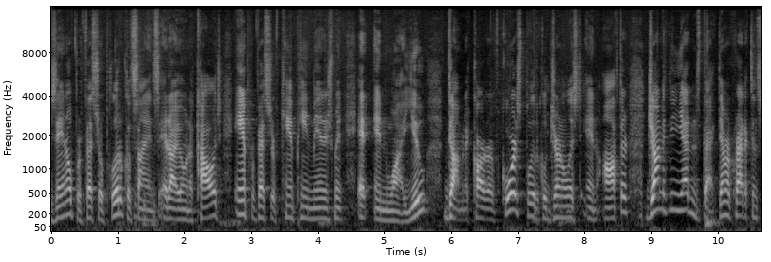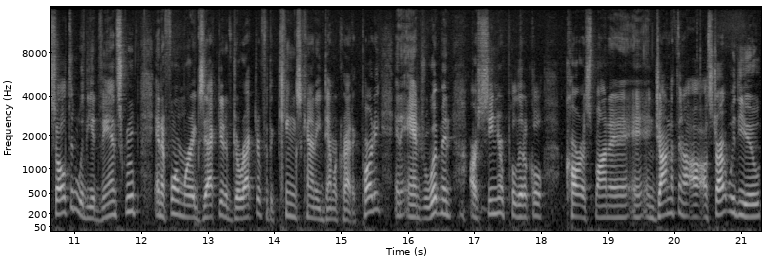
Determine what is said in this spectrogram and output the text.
Zaino, professor of political science at Iona College and professor of campaign management at NYU. Dominic Carter, of course, political journalist and author. Jonathan Yedensbach, Democratic consultant with the Advance Group and a former executive director for the Kings County Democratic Party. And Andrew Whitman, our senior political correspondent. And, and Jonathan, I'll, I'll, start with you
